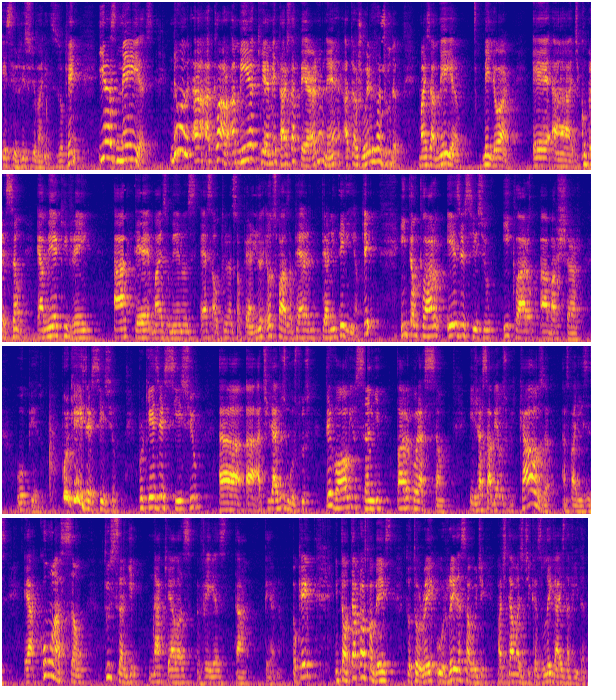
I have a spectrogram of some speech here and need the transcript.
esse risco de varizes, ok? E as meias, não, a, a, claro, a meia que é metade da perna, né, até os joelhos ajuda, mas a meia melhor é a de compressão, é a meia que vem até mais ou menos essa altura na sua perna. Outros falam a perna, perna inteirinha, ok? Então, claro, exercício e, claro, abaixar o peso. Por que exercício? Porque exercício, a, a atividade dos músculos, devolve o sangue para o coração. E já sabemos o que causa as varizes é a acumulação do sangue naquelas veias da perna. Ok? Então, até a próxima vez. Dr. Ray, o rei da saúde, para te dar umas dicas legais da vida.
